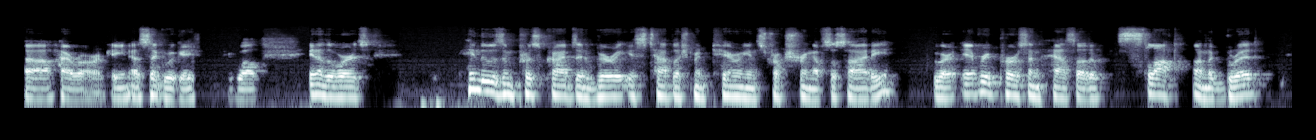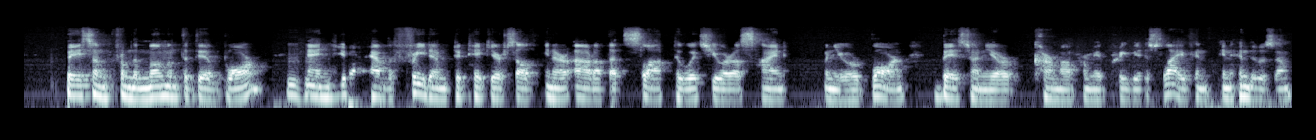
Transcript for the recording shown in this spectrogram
uh, hierarchy, a segregation well. In other words, Hinduism prescribes a very establishmentarian structuring of society where every person has a slot on the grid based on from the moment that they're born. Mm-hmm. And you don't have the freedom to take yourself in or out of that slot to which you are assigned when you were born based on your karma from your previous life in, in Hinduism.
